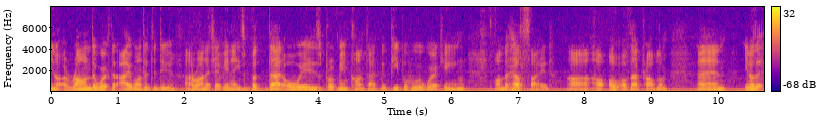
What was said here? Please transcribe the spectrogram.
you know around the work that I wanted to do around HIV and AIDS, but that always brought me in contact with people who were working on the health side uh, of, of, that problem, and you know the,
